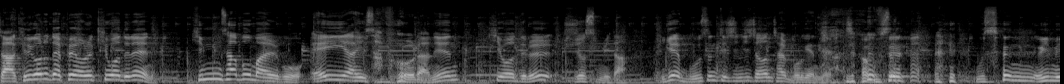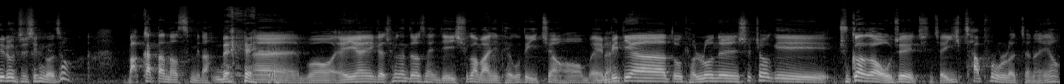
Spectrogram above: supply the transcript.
자, 길건우 대표의 오늘 키워드는 김사부 말고 AI 사부라는 키워드를 주셨습니다. 이게 무슨 뜻인지 저는 잘 모르겠네요. 자, 무슨 무슨 의미로 주신 거죠? 막 갖다 넣었습니다. 네. 뭐 AI가 최근 들어서 이제 이슈가 많이 되고도 있죠. 뭐 엔비디아도 결론은 실적이 주가가 어제 진짜 24% 올랐잖아요.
